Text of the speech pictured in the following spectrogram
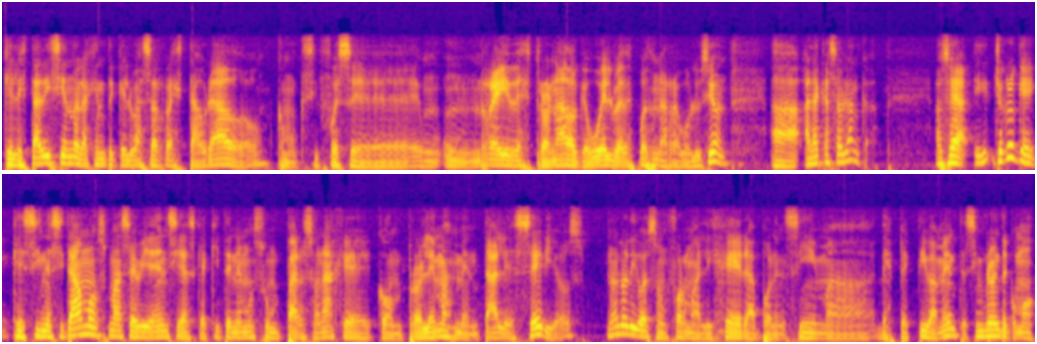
que le está diciendo a la gente que él va a ser restaurado, como si fuese eh, un, rey destronado que vuelve después de una revolución, a, la Casa Blanca. O sea, yo creo que, si necesitamos más evidencias que aquí tenemos un personaje con problemas mentales serios, no lo digo eso en forma ligera, por encima, despectivamente, simplemente como,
